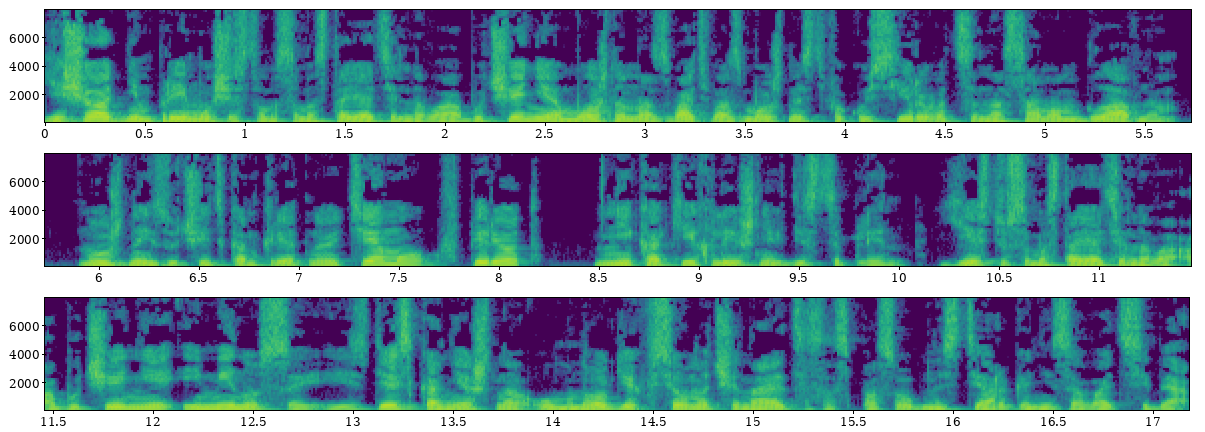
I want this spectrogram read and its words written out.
Еще одним преимуществом самостоятельного обучения можно назвать возможность фокусироваться на самом главном. Нужно изучить конкретную тему – вперед, Никаких лишних дисциплин. Есть у самостоятельного обучения и минусы, и здесь, конечно, у многих все начинается со способности организовать себя.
